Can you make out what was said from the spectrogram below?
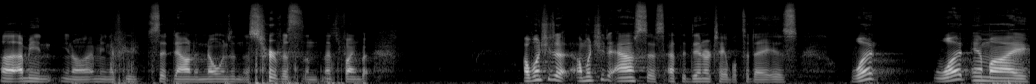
Uh, I mean, you know, I mean, if you sit down and no one's in the service, then that's fine. But I want you to I want you to ask this at the dinner table today: is what what am I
